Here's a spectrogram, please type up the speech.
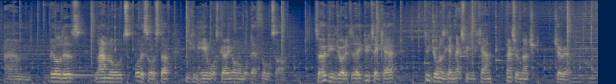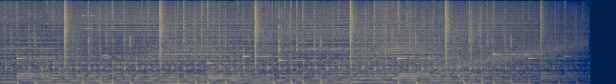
um, builders, landlords, all this sort of stuff. You can hear what's going on and what their thoughts are. So I hope you enjoyed it today. Do take care. Do join us again next week if you can. Thanks very much. Cheerio.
